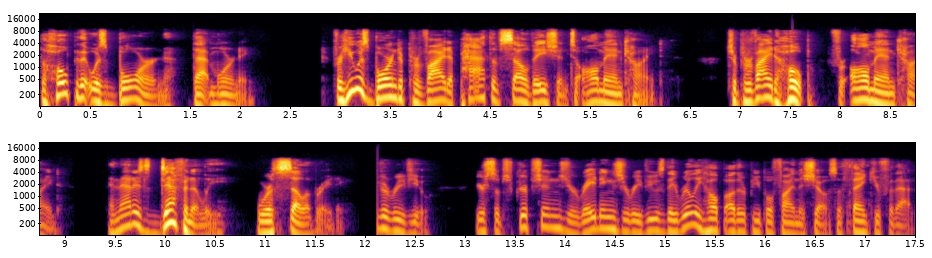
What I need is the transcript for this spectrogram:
the hope that was born that morning. For he was born to provide a path of salvation to all mankind, to provide hope for all mankind, and that is definitely worth celebrating. Leave a review. Your subscriptions, your ratings, your reviews, they really help other people find the show, so thank you for that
